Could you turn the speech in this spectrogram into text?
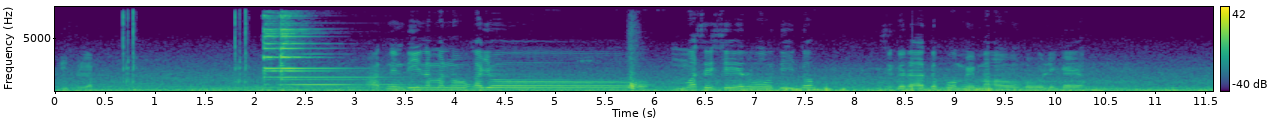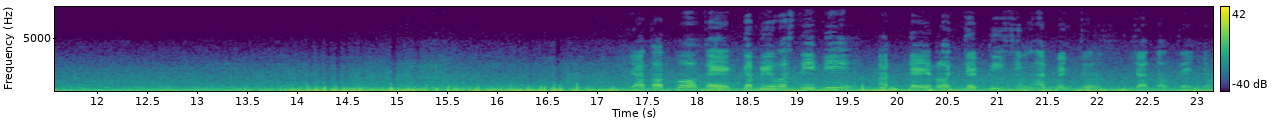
Dito lang po. At hindi naman ho kayo masisiro dito. Sigurado po may mahuhuli kayo. Shoutout po kay Kabiwas TV at kay Roger Fishing Adventures. Shoutout sa inyo.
